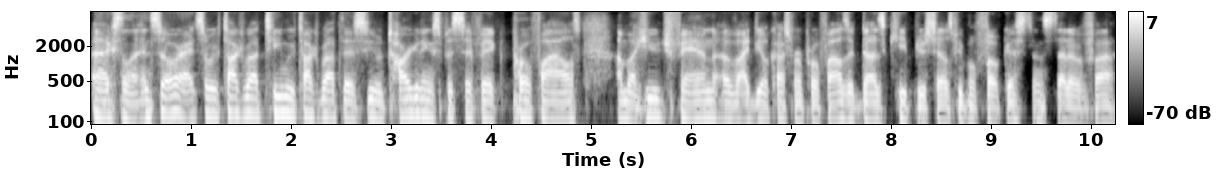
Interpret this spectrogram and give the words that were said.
Excellent. And so, all right. So we've talked about team. We've talked about this, you know, targeting specific profiles. I'm a huge fan of ideal customer profiles. It does keep your salespeople focused instead of, uh,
